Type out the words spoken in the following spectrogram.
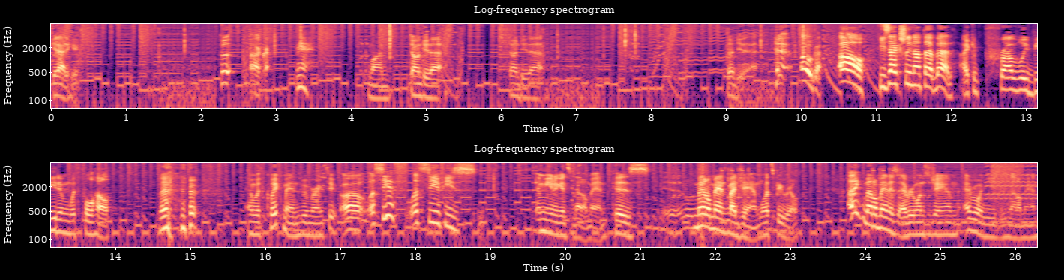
Get out of here. Huh. Oh crap. Yeah. Come on, don't do that. Don't do that. Don't do that. Oh god. Oh, he's actually not that bad. I could probably beat him with full health. and with Quickman's boomerang too. Uh, let's see if let's see if he's immune against Metal Man, because uh, Metal Man's my jam. Let's be real. I think Metal Man is everyone's jam. Everyone uses Metal Man.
